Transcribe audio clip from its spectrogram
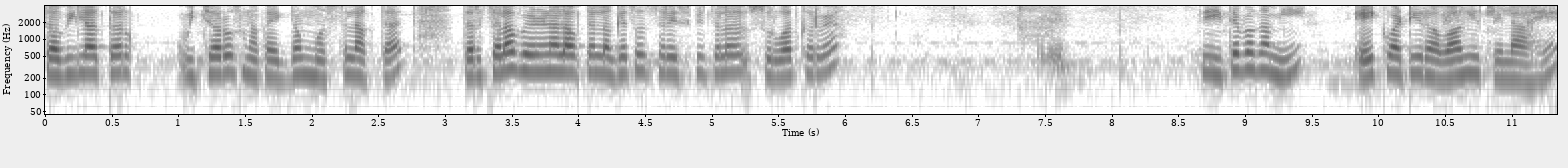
चवीला तर विचारूच नका एकदम मस्त लागतात. तर चला वेळ न लावता लगेचच रेसिपी चला सुरुवात करूया. तर इथे बघा मी एक वाटी रवा घेतलेला आहे.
